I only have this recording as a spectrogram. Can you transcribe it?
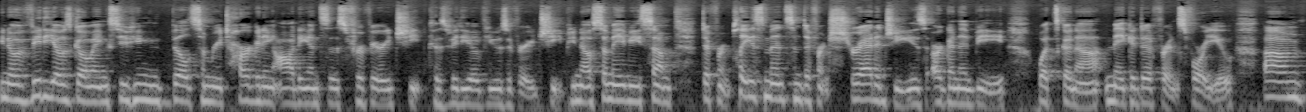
you know, videos going so you can build some retargeting audiences for very cheap because video views are very cheap, you know. So maybe some different placements, some different strategies are going to be what's going to make a difference for you. Um,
